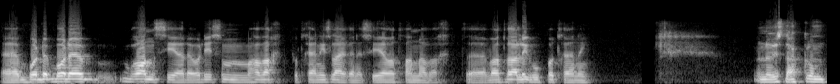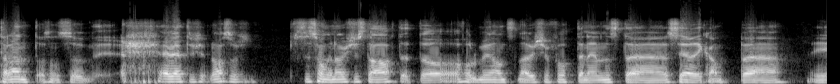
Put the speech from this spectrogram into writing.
Eh, både både Brann sier det, og de som har vært på treningsleirene, sier at han har vært, eh, vært veldig god på trening. Men når vi snakker om talent og sånn, så Jeg vet jo ikke nå, altså, Sesongen har jo ikke startet, og Holmøy Hansen har jo ikke fått en eneste seriekamp eh, i,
